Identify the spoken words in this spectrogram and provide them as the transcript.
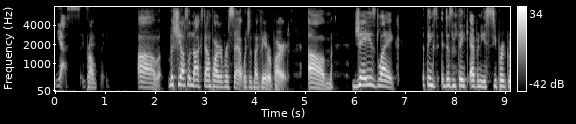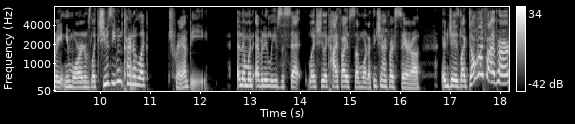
yes, exactly. Um, but she also knocks down part of her set, which is my favorite part. Um, Jay's like thinks doesn't think Ebony is super great anymore, and it was like she was even kind of like trampy. And then when Ebony leaves the set, like she like high fives someone. I think she high fives Sarah, and Jay's like, "Don't high five her!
